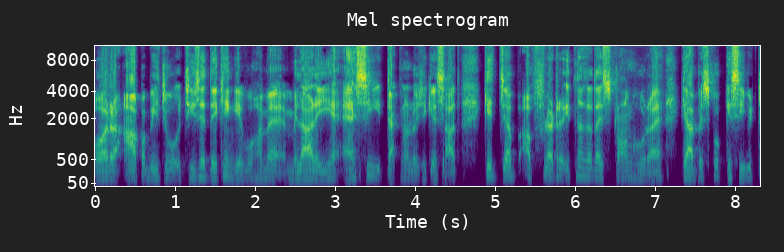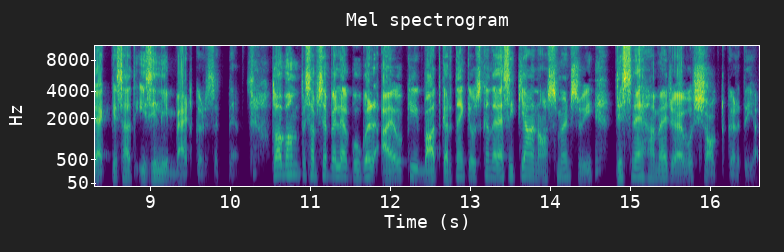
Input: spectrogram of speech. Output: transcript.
और आप अभी जो चीज़ें देखेंगे वो हमें मिला रही है ऐसी टेक्नोलॉजी के साथ कि जब अब फ्लटर इतना ज़्यादा स्ट्रांग हो रहा है कि आप इसको किसी भी टैग के साथ इजीली इम्बैड कर सकते हैं। तो अब हम सबसे पहले गूगल आयो की बात करते हैं कि उसके अंदर ऐसी क्या अनाउंसमेंट्स हुई जिसने हमें जो है वो शॉक्ड कर दिया।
